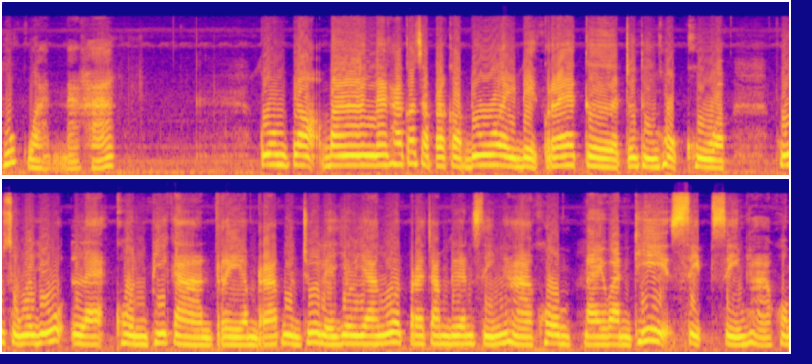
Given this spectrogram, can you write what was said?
ทุกวันนะคะกลุ่มเปราะบางนะคะก็จะประกอบด้วยเด็กแรกเกิดจนถึง 6 ขวบ ผู้สูงอายุและคนพิการเตรียมรับเงินช่วยเหลือเยียวยางวดประจำเดือนสิงหาคม ในวันที่ 10 สิงหาคม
